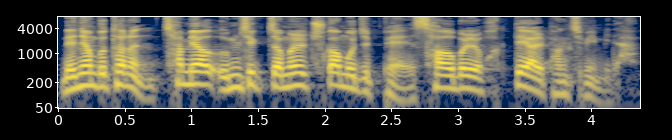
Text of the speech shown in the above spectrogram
내년부터는 참여 음식점을 추가 모집해 사업을 확대할 방침입니다.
